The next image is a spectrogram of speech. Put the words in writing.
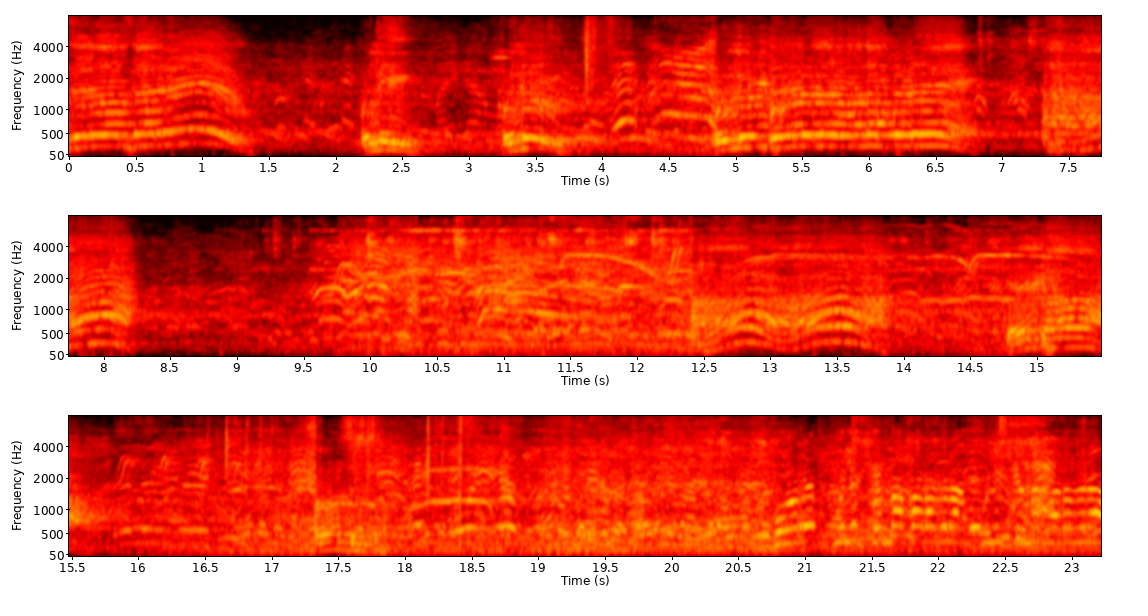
శ్రీనివాస్ గారు. పులి. పులి బోలులో ఉన్నప్పుడే ఆహా. ఆహా. కేక. సౌండ్ సిస్టమ్ పులి కింద పడదురా పులి కింద పడదురా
